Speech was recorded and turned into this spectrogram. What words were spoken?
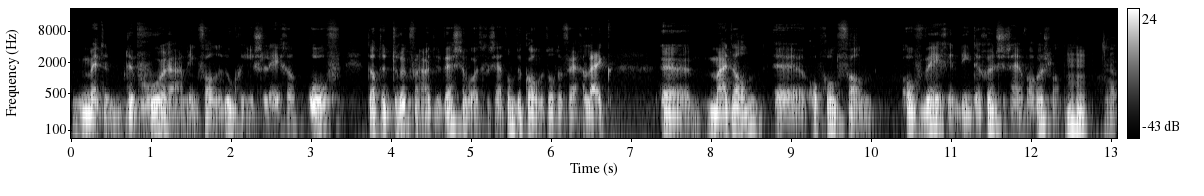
met de, bevoorrading van het Oekraïnse leger. Of dat de druk vanuit het Westen wordt gezet om te komen tot een vergelijk. Uh, maar dan uh, op grond van overwegingen die ten gunste zijn van Rusland. Mm -hmm. ja.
